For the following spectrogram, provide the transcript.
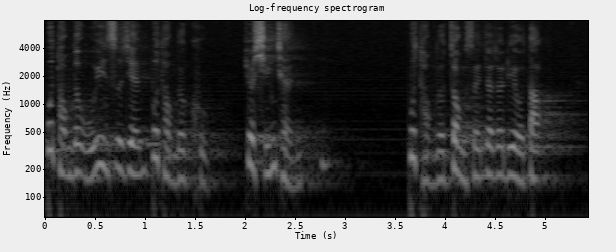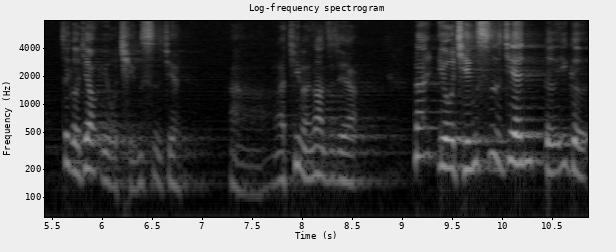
不同的五蕴世间，不同的苦，就形成不同的众生，叫做六道。这个叫有情世间啊，那基本上是这样。那有情世间的一个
